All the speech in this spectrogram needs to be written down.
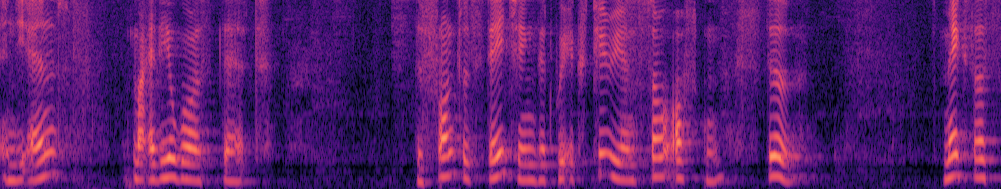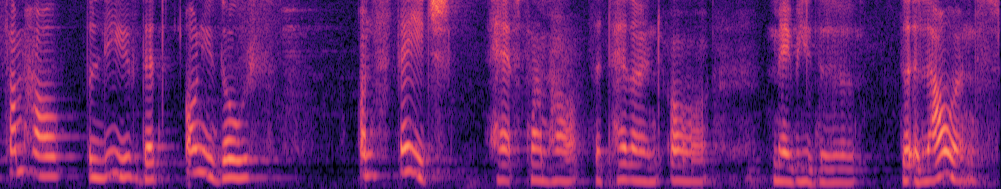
In the end, my idea was that the frontal staging that we experience so often still makes us somehow believe that only those on stage have somehow the talent or maybe the, the allowance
